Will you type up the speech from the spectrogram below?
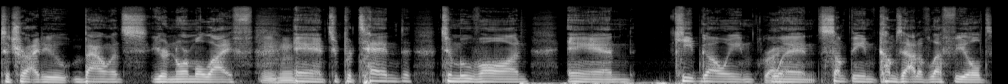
to try to balance your normal life Mhm. and to pretend to move on and keep going Right. when something comes out of left field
